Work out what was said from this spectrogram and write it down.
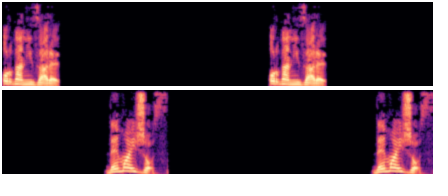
Organizare. Organizare. De mai jos. De mai jos.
